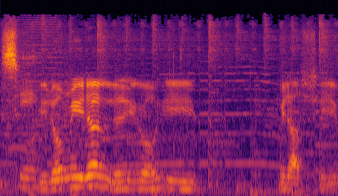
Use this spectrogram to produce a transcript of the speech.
sí. y lo miran, le digo, y mira, si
